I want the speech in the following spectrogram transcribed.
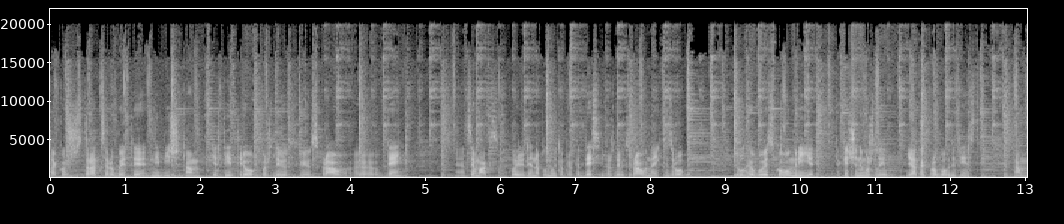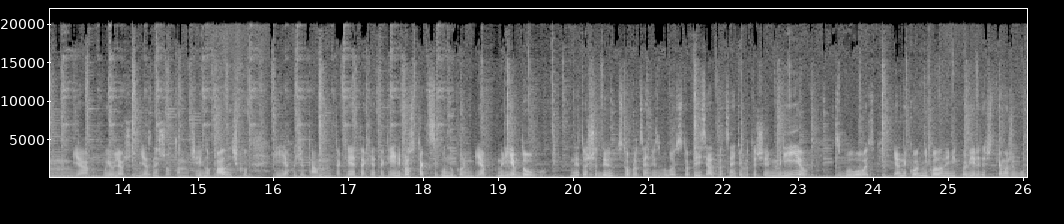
Також старатися робити не більше там п'яти-трьох важливих е, справ е, в день. Е, Це максимум. Коли людина планує, наприклад, 10 важливих справ, вона їх не зробить. Друге, обов'язково мріяти. Таке, що неможливо. Я так пробував в дитинстві. Там я уявляв, що я знайшов там чарівну паличку, і я хочу там таке, таке, таке. І не просто так секунду Я мріяв довго. Не то, що 100% збулось, 150% про те, що я мріяв, збулось. Я ніколи не міг повірити, що таке може бути.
